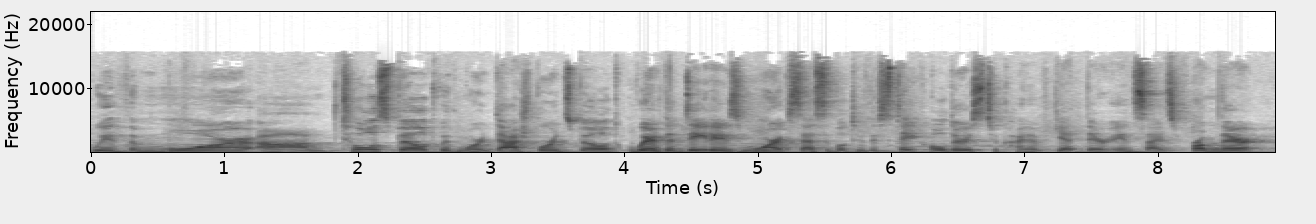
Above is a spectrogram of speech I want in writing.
with more um, tools built, with more dashboards built, where the data is more accessible to the stakeholders to kind of get their insights from there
